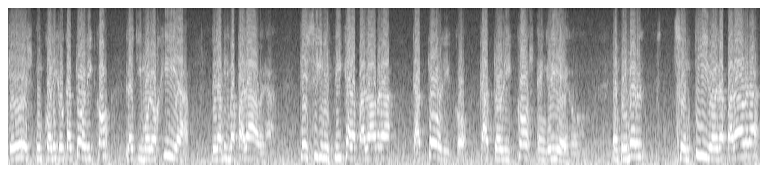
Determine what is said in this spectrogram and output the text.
que es un colegio católico la etimología de la misma palabra. ¿Qué significa la palabra católico? Católicos en griego. En primer sentido de la palabra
